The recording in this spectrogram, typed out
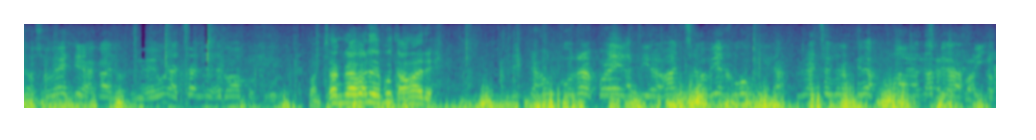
No, se lo voy a decir a Carlos, si me una charla le voy a tomar por culo. Con chancla vas de puta madre. Está un corral por ahí en la Mancha, viejo, y la primera chancla que veas jugada en la tapia de las pillas.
